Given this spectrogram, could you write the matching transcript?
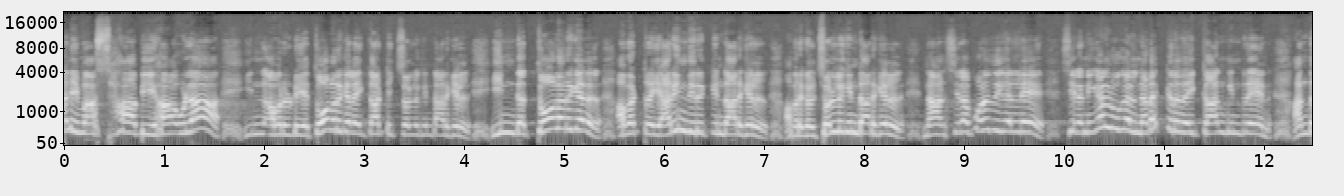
அலிமா அஸ்ஹாபி ஹாஉலா இன் அவருடைய தோழர்களை காட்டி சொல்லுகின்றார்கள். இந்த தோழர்கள் அவற்றை அறிந்திருக்கின்றார்கள். அவர்கள் சொல்லுகின்றார்கள் நான் சில பொழுதுகளிலே சில நிகழ்வுகள் நடக்கிறதை காண்கின்றேன். அந்த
